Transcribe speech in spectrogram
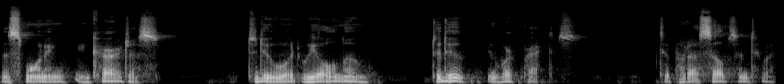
this morning encourage us to do what we all know to do in work practice, to put ourselves into it.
